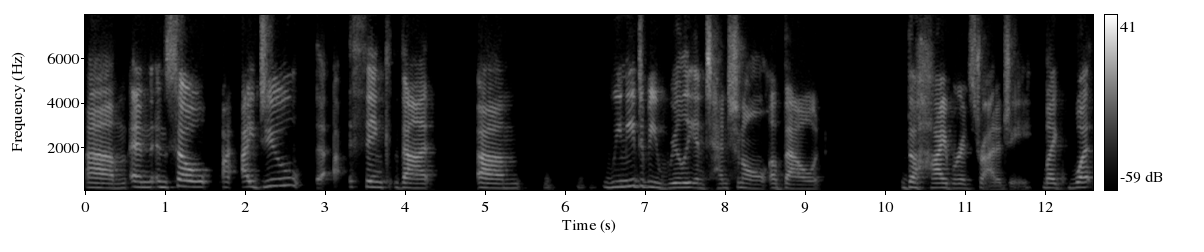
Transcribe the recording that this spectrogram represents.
Um, and and so I, I do uh, think that um, we need to be really intentional about the hybrid strategy. Like what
